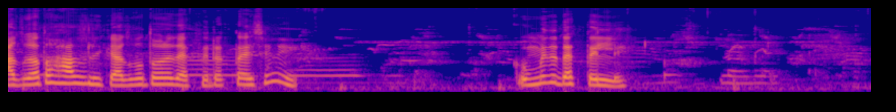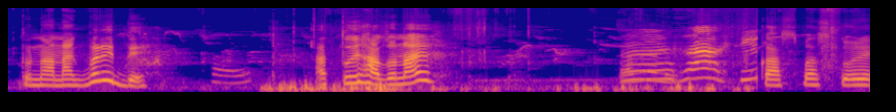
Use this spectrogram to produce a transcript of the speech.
আজকে তো হাজলি কি? আজকে তোরে দেখতে দেখতে আইসি নি কমিতে দেখতে এলি? তো নানাক বাড়ি দে আর তুই হাজো নাই? কাজ বাজ করে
